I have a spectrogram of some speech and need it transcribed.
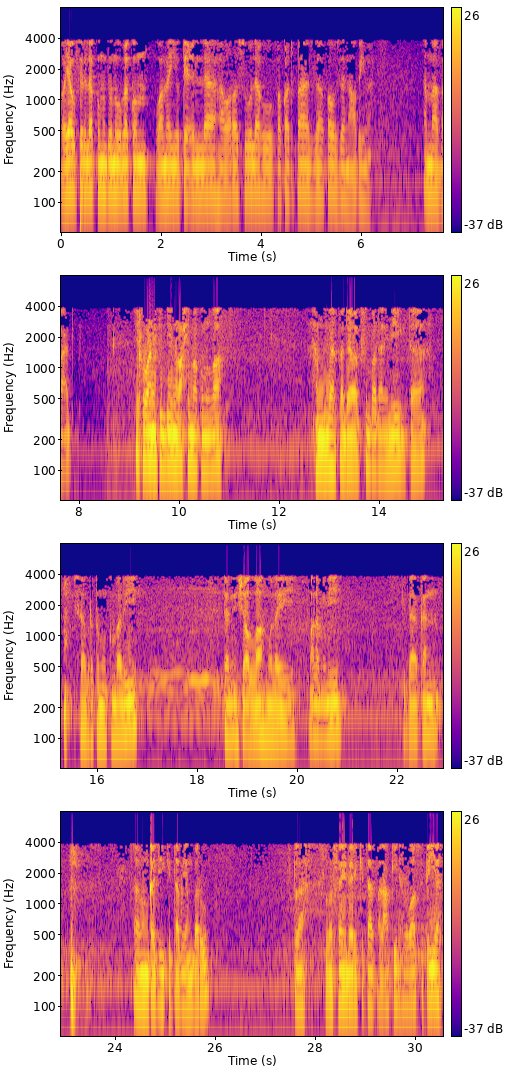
ويغفر لكم ذنوبكم ومن يطع الله ورسوله فقد فاز فوزا عظيما أما بعد إخواني في الدين رحمكم الله Alhamdulillah pada kesempatan ini kita bisa bertemu kembali dan insya Allah mulai malam ini kita akan mengkaji kitab yang baru setelah selesai dari kitab Al-Aqidah Al-Wasitiyah.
